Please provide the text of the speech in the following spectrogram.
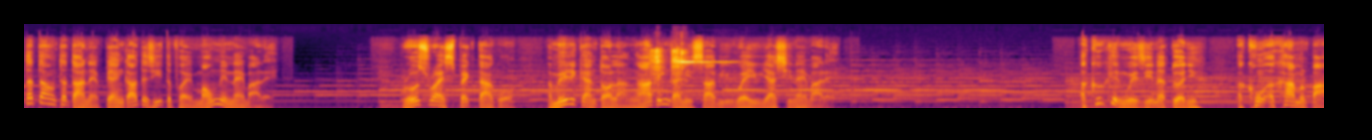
တက်တောင့်တက်တာနဲ့ပြန်ကားတစ်စီးတစ်ဖွဲ့မောင်းနေနိုင်ပါတယ် Rolls Royce Spectre ကို American Dollar 9သိန်းကနေစပြီးဝယ်ယူရရှိနိုင်ပါတယ်အခုခေတ်ငွေစည်းနဲ့တွေ့ရင်အခွန်အခမပါ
